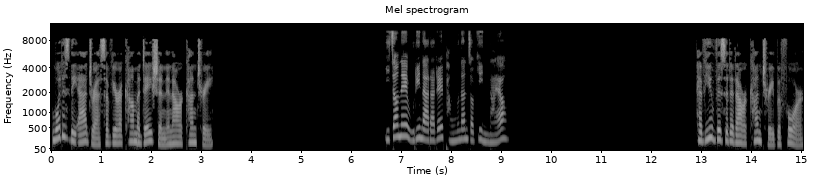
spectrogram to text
What is the address of your accommodation in our country? 이전에 우리나라를 방문한 적이 있나요? Have you visited our country before?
